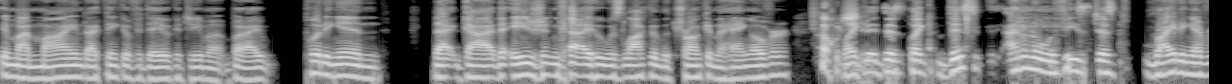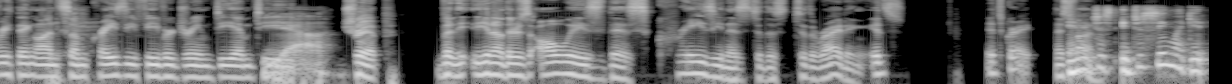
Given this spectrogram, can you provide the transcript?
in my mind, I think of Hideo Kojima, but I putting in that guy, the Asian guy who was locked in the trunk in the hangover. Oh, like shit. it just like this. I don't know if he's just writing everything on some crazy fever dream DMT yeah. trip. But you know, there's always this craziness to this to the writing. It's it's great. It's and fun. it just it just seemed like it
